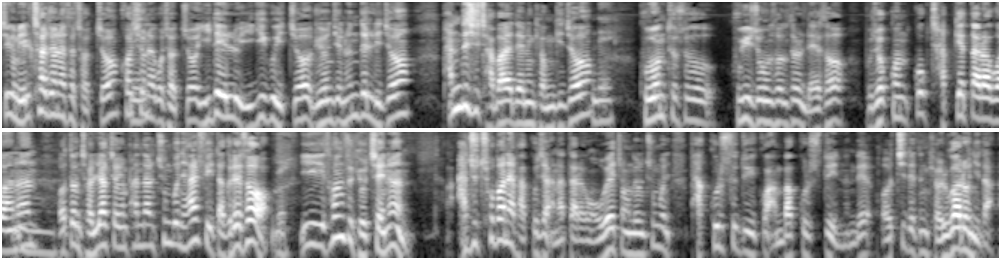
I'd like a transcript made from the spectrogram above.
지금 1차전에서 졌죠. 컷쇼내고 네. 졌죠. 2대 1로 이기고 있죠. 류현진 흔들리죠. 반드시 잡아야 되는 경기죠. 네. 구원 투수 구위 좋은 선수를 내서 무조건 꼭 잡겠다라고 하는 음. 어떤 전략적인 판단을 충분히 할 수 있다. 그래서 네. 이 선수 교체는 아주 초반에 바꾸지 않았다라고 5회 정도는 충분히 바꿀 수도 있고 안 바꿀 수도 있는데 어찌됐든 결과론이다.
